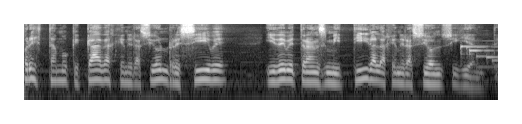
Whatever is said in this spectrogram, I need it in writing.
préstamo que cada generación recibe y debe transmitir a la generación siguiente.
